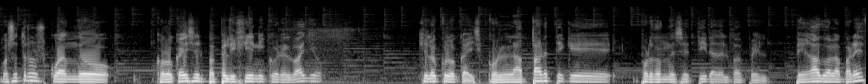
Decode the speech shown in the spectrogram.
Vosotros cuando colocáis el papel higiénico en el baño, ¿qué lo colocáis? ¿Con la parte que por donde se tira del papel pegado a la pared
